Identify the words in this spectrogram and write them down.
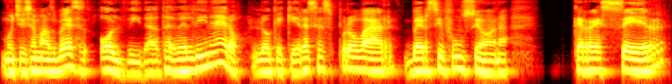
muchísimas veces, olvídate del dinero. Lo que quieres es probar, ver si funciona, crecer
